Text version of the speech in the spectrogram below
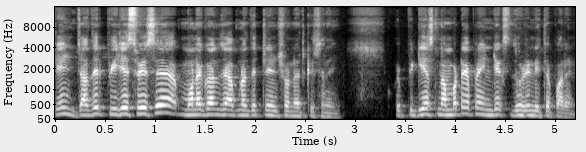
যাদের পিডিএস হয়েছে, মনে করেন যে আপনাদের টেনশনের কিছু নেই। ওই পিডিএস নাম্বারটা আপনি ইন্ডেক্স ধরে নিতে পারেন।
